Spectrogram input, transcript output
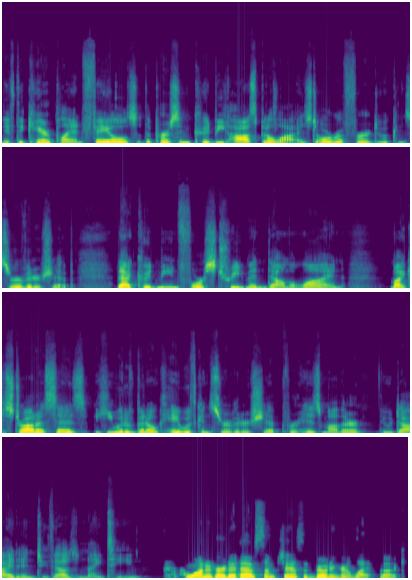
If the care plan fails, the person could be hospitalized or referred to a conservatorship. That could mean forced treatment down the line. Mike Estrada says he would have been okay with conservatorship for his mother, who died in 2019. I wanted her to have some chance at building her life back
